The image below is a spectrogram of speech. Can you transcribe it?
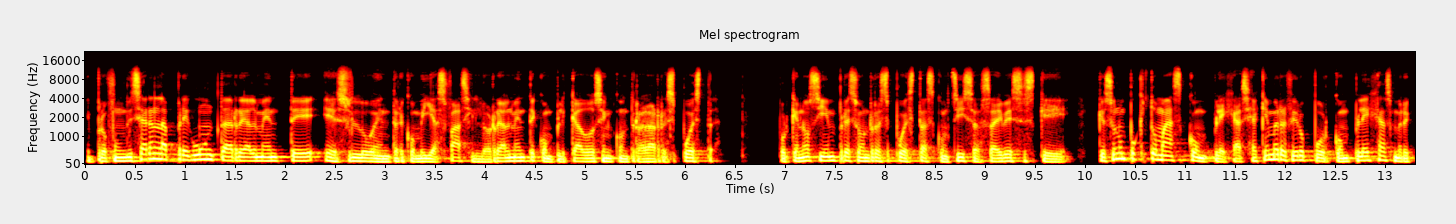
Y profundizar en la pregunta realmente es lo entre comillas fácil, lo realmente complicado es encontrar la respuesta, porque no siempre son respuestas concisas, hay veces que, que son un poquito más complejas. ¿Y a qué me refiero por complejas? Me,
